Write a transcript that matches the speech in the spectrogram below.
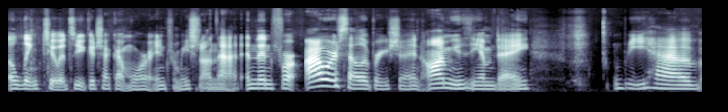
a link to it, so you could check out more information on that. And then for our celebration on Museum Day, we have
